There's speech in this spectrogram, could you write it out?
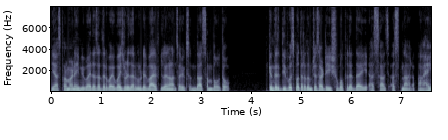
याचप्रमाणे विवाहित असेल तर वैवाहिक जोडीदारांकडे बाहेर फिरण्याचा एक सुद्धा संभवतो एकंदरीत दिवस मात्र तुमच्यासाठी शुभफलदायी असाच असणार आहे.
